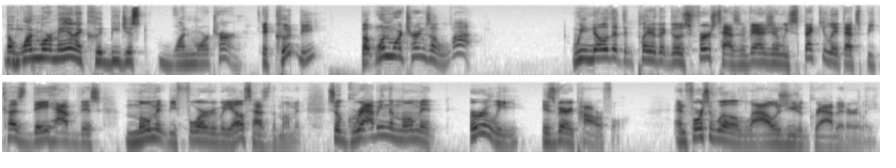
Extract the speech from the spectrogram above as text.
But one more mana could be just one more turn. it could be, but one more turn's a lot. We know that the player that goes first has an advantage, and we speculate that's because they have this moment before everybody else has the moment. So grabbing the moment early is very powerful, and Force of Will allows you to grab it early.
